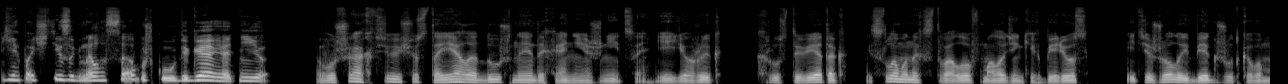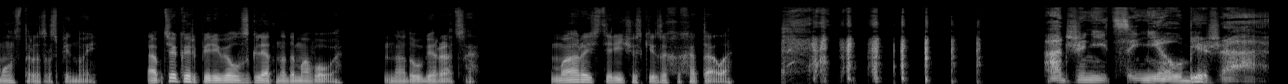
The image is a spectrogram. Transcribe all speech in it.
Я почти загнала сабушку, убегая от нее». В ушах все еще стояло душное дыхание жницы, ее рык, хруст веток и сломанных стволов молоденьких берез и тяжелый бег жуткого монстра за спиной. Аптекарь перевел взгляд на домового. Надо убираться. Мара истерически захохотала. От женицы не убежать.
